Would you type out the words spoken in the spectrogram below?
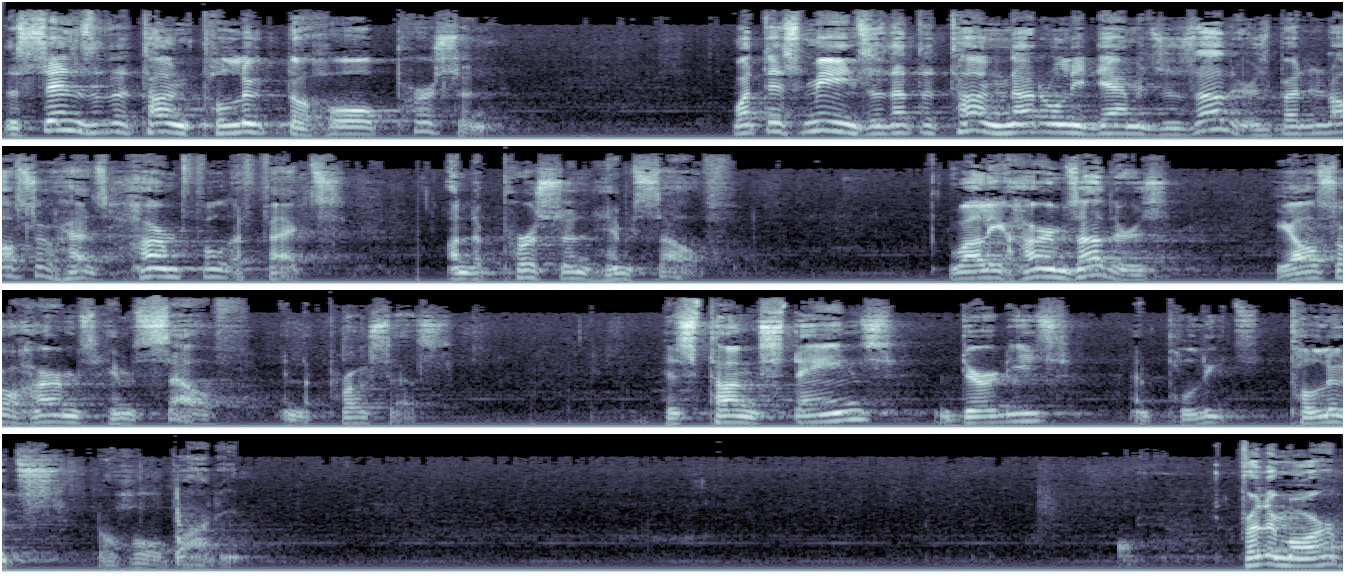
The sins of the tongue pollute the whole person. What this means is that the tongue not only damages others, but it also has harmful effects on the person himself. While he harms others, he also harms himself in the process. His tongue stains, dirties, and pollutes, pollutes the whole body. Furthermore,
